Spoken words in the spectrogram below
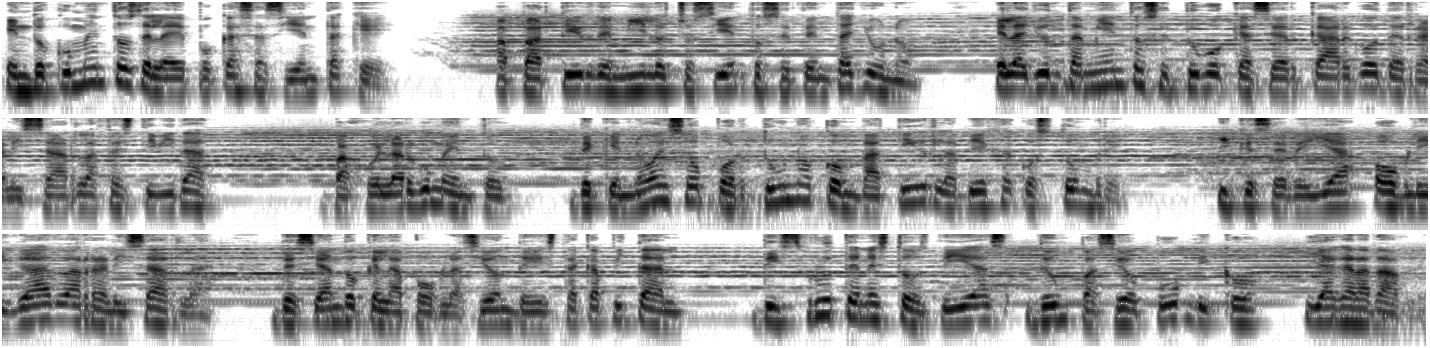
En documentos de la época se asienta que, A partir de 1871, el ayuntamiento se tuvo que hacer cargo de realizar la festividad, bajo el argumento de que no es oportuno combatir la vieja costumbre y que se veía obligado a realizarla, deseando que la población de esta capital disfruten estos días de un paseo público y agradable.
